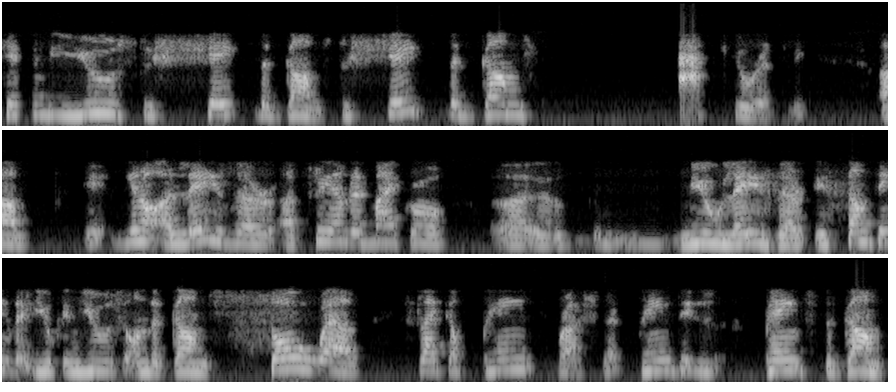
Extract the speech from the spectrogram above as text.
can be used to shape the gums, to shape the gums accurately. Um, you know, a laser, a 300 micro uh, mu laser is something that you can use on the gums so well. It's like a paintbrush that paints paints the gum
